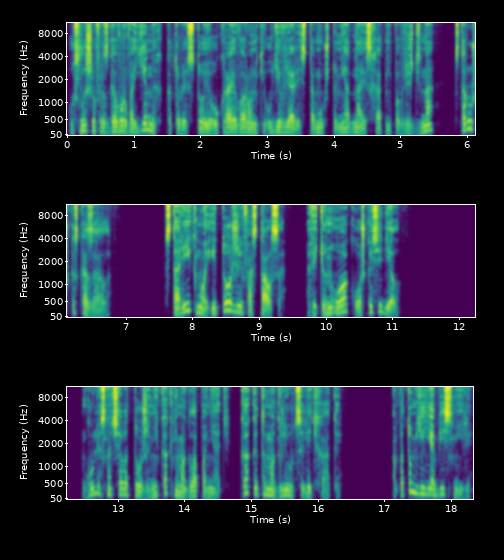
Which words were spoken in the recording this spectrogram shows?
Услышав разговор военных, которые, стоя у края воронки, удивлялись тому, что ни одна из хат не повреждена, старушка сказала. «Старик мой и то жив остался, а ведь он у окошка сидел». Гуля сначала тоже никак не могла понять, как это могли уцелеть хаты. А потом ей объяснили.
